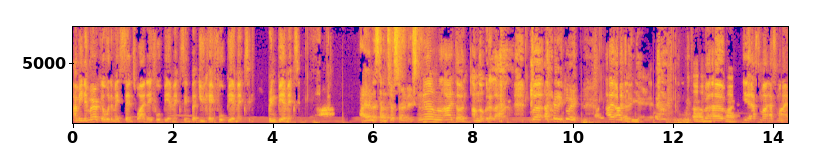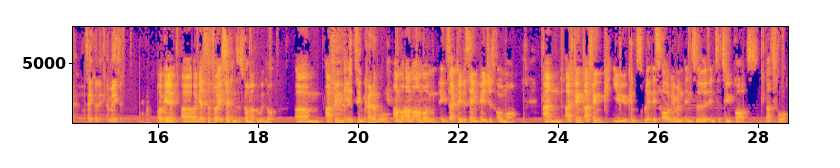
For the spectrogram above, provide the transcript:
I mean, America would have made sense why they thought BMXing, but UK thought BMXing. Bring BMXing. I understand to a certain extent. No, I don't. I'm not gonna lie. But anyway, I, I do. Um, But um, right. yeah, that's my that's my take on it. Amazing. Okay, uh, I guess the 30 seconds has gone out the window. Um, I think it's incredible. I'm, I'm, I'm on exactly the same page as Omar. And I think I think you can split this argument into into two parts. That's four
